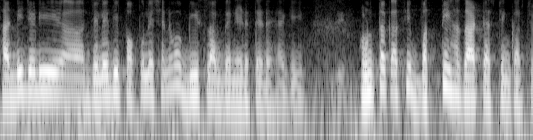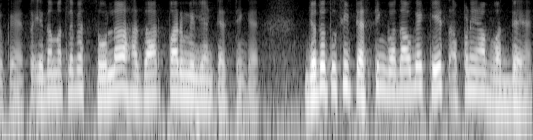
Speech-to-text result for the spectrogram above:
ਸਾਡੀ ਜਿਹੜੀ ਜ਼ਿਲ੍ਹੇ ਦੀ ਪੋਪੂਲੇਸ਼ਨ ਹੈ ਉਹ 20 ਲੱਖ ਦੇ ਨੇੜੇ ਤੇੜੇ ਹੈਗੀ ਹੁਣ ਤੱਕ ਅਸੀਂ 32000 ਟੈਸਟਿੰਗ ਕਰ ਚੁੱਕੇ ਹਾਂ ਤਾਂ ਇਹਦਾ ਮਤਲਬ ਹੈ 16000 ਪਰ ਮਿਲੀਅਨ ਟੈਸਟਿੰਗ ਹੈ ਜਦੋਂ ਤੁਸੀਂ ਟੈਸਟਿੰਗ ਵਧਾਓਗੇ ਕੇਸ ਆਪਣੇ ਆਪ ਵਧਦੇ ਹੈ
